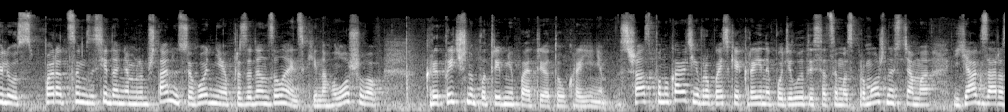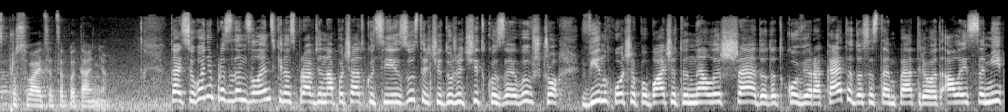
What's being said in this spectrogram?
Юліус, перед цим засіданням Рамштайну сьогодні президент Зеленський наголошував критично потрібні патріоти Україні. США спонукають європейські країни поділитися цими спроможностями. Як зараз просувається це питання? Та сьогодні президент Зеленський насправді на початку цієї зустрічі дуже чітко заявив, що він хоче побачити не лише додаткові ракети до систем Петріот, але й самі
